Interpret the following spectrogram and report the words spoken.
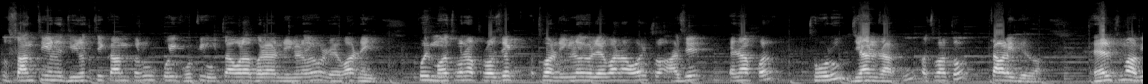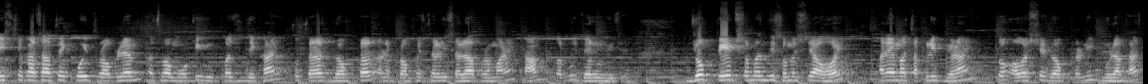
તો શાંતિ અને ધીરજથી કામ કરવું, કોઈ ખોટી ઉતાવળા ભરા નિર્ણયો લેવા નહીં. કોઈ મહત્ત્વના પ્રોજેક્ટ અથવા નિર્ણયો લેવાના હોય તો આજે એના પર થોડું ધ્યાન રાખવું અથવા તો ટાળી દેવા. હેલ્થમાં વીસ ટકા સાથે કોઈ પ્રોબ્લેમ અથવા મોટી ઉપજ દેખાય તો તરત ડૉક્ટર અને પ્રોફેશનલની સલાહ પ્રમાણે કામ કરવું જરૂરી છે. જો પેટ સંબંધી સમસ્યા હોય અને એમાં તકલીફ જણાય તો અવશ્ય ડૉક્ટરની મુલાકાત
